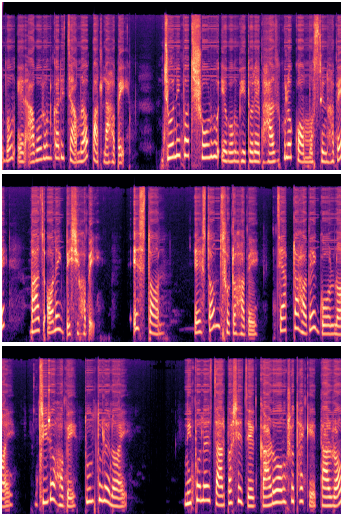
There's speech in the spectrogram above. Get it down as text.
এবং এর আবরণকারী চামড়াও পাতলা হবে। জনিপথ সরু এবং ভিতরে ভাঁজগুলো কম মসৃণ হবে, ভাঁজ অনেক বেশি হবে। স্তন স্তন ছোট হবে, চ্যাপটা হবে গোল নয় জিরো হবে, তুলতুলে নয়। নিপলের চারপাশে যে গাঢ় অংশ থাকে, তার রং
